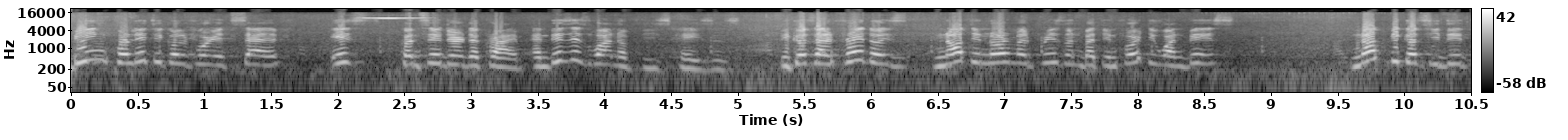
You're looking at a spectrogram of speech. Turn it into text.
being political for itself is considered a crime. And this is one of these cases. Because Alfredo is not in normal prison but in 41 bis, not because he did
